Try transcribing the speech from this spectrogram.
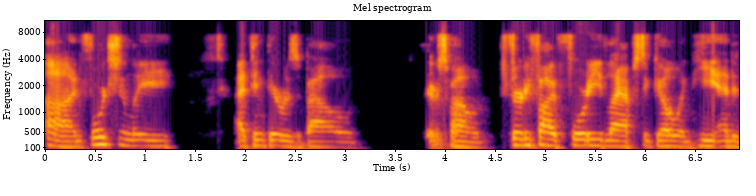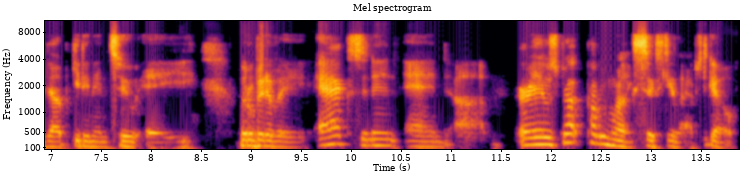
uh, unfortunately, I think there was about there's about 35, 40 laps to go, and he ended up getting into a little bit of a accident, and um, or it was probably more like 60 laps to go,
